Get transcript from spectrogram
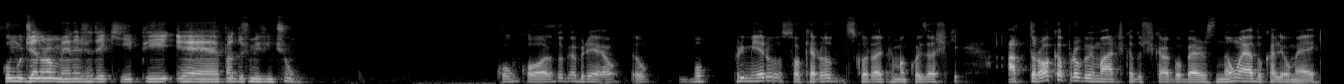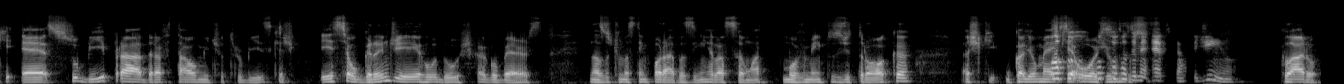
como general manager da equipe é, para 2021. Concordo, Gabriel. Eu primeiro só quero discordar de uma coisa. Acho que a troca problemática do Chicago Bears não é a do Khalil Mack, é subir para draftar o Mitchell Trubisky. Acho que esse é o grande erro do Chicago Bears nas últimas temporadas em relação a movimentos de troca. Acho que o Kalil Mack posso, é hoje. Posso um fazer dos... minha réplica rapidinho? Claro.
